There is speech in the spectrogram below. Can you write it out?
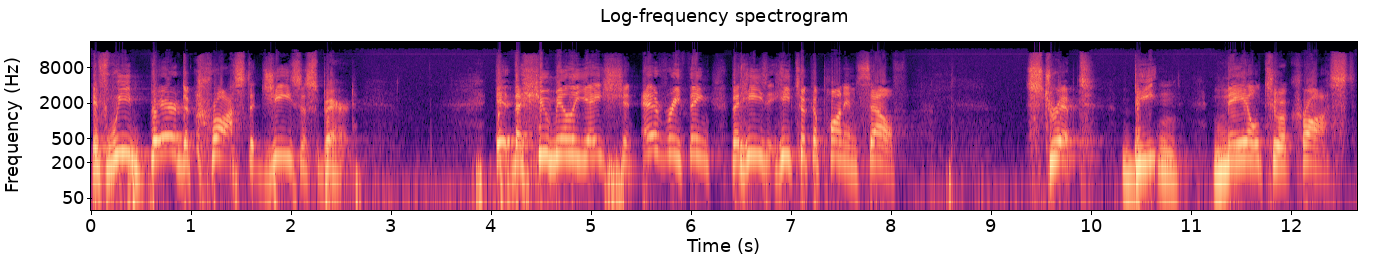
If we bared the cross that Jesus bared, it, the humiliation, everything that he, he took upon himself, stripped, beaten, nailed to a cross.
